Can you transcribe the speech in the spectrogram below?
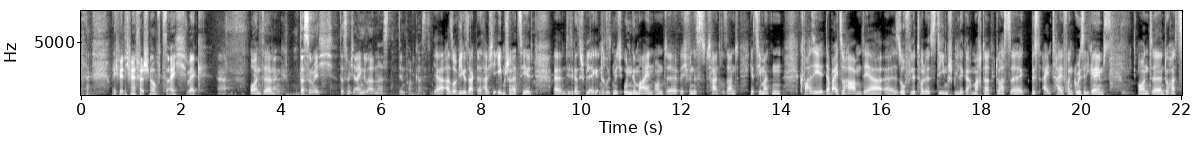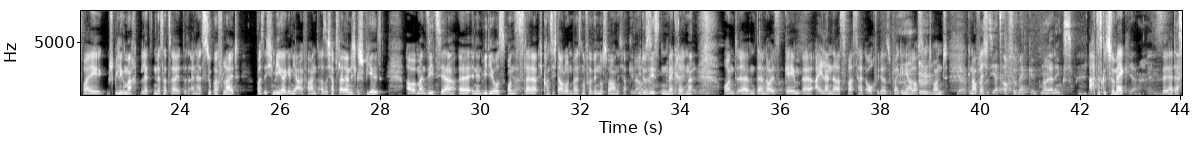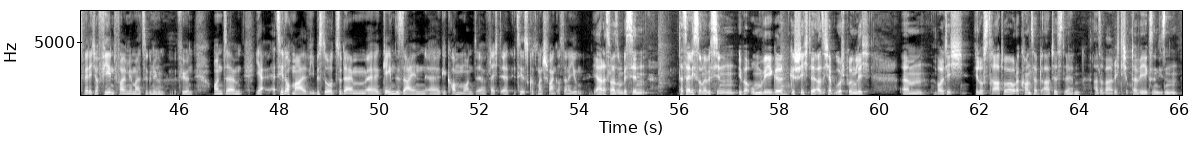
ich bin nicht mehr verschnupft, ist eigentlich weg. Ja. Und Vielen ähm, Dank, dass du mich, dass du mich eingeladen hast, den Podcast zu machen. ja, also wie gesagt, das habe ich dir eben schon erzählt. Ähm, diese ganze Spielecke interessiert mich ungemein und äh, ich finde es total interessant, jetzt jemanden quasi dabei zu haben, der äh, so viele tolle Steam-Spiele gemacht hat. Du hast äh, bist ein Teil von Grizzly Games und äh, du hast zwei Spiele gemacht in letzter Zeit. Das eine heißt Superflight was ich mega genial fand. Also ich habe es leider nicht gespielt, aber man sieht's ja äh, in den Videos und es ist leider, ich konnte es nicht downloaden, weil es nur für Windows war und ich habe, Genau, wie du siehst, einen Mac-Rechner. Und ähm, dein neues Game äh, Islanders, was halt auch wieder super genial aussieht. Und genau, Was vielleicht. es jetzt auch für Mac gibt, neuerdings. Ach, das gibt's für Mac. Ja. ja das werde ich auf jeden Fall mir mal zu Genüge führen. Und ähm, ja, erzähl doch mal, wie bist du zu deinem äh, Game Design äh, gekommen? Und äh, vielleicht äh, erzähl uns kurz mal einen Schwank aus deiner Jugend. Ja, das war so ein bisschen, tatsächlich so eine bisschen über Umwege Geschichte. Also ich habe ursprünglich, ähm, wollte ich Illustrator oder Concept Artist werden. Also war richtig unterwegs in diesen,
